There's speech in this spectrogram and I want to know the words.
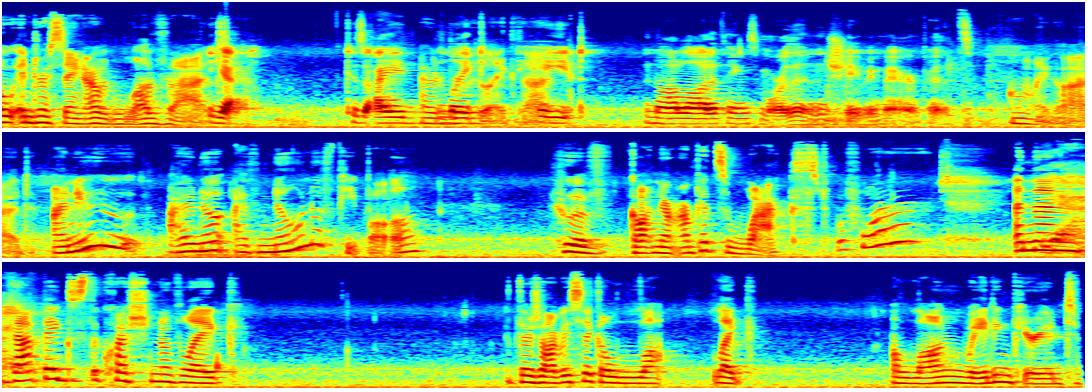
Oh, interesting. I would love that. Yeah, because I, I would like, really like that. hate not a lot of things more than shaving my armpits. Oh my god. I knew I know I've known of people who have gotten their armpits waxed before. And then Yeah. that begs the question of like there's obviously like a lot like a long waiting period to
